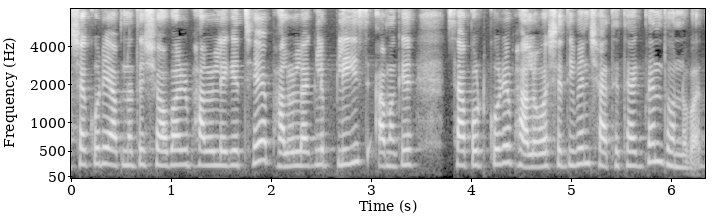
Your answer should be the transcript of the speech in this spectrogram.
আশা করি আপনাদের সবার ভালো লেগেছে। ভালো লাগলে প্লিজ আমাকে সাপোর্ট করে ভালোবাসা দিবেন, সাথে থাকবেন। ধন্যবাদ।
